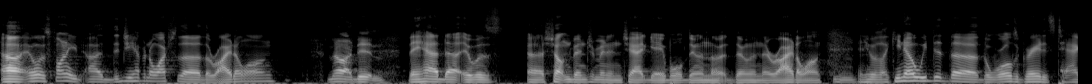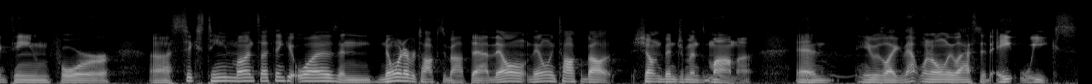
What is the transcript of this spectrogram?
Uh, it was funny. Uh, did you happen to watch the the ride along? No, I didn't. They had uh, it was uh, Shelton Benjamin and Chad Gable doing the doing their ride along, Mm-hmm. and he was like, you know, we did the the world's greatest tag team for uh, 16 months, I think it was, and no one ever talks about that. They all, they only talk about Shelton Benjamin's mama, and he was like, that one only lasted eight weeks.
